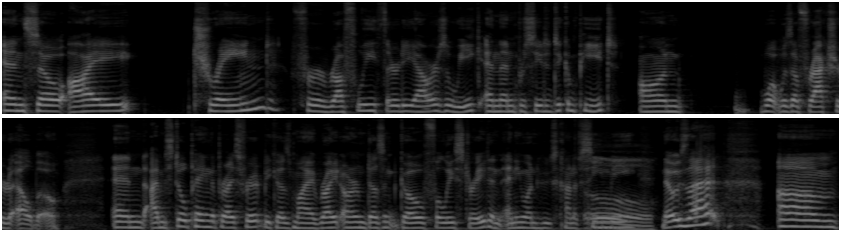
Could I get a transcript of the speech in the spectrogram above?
and so i trained for roughly 30 hours a week and then proceeded to compete on what was a fractured elbow. And I'm still paying the price for it because my right arm doesn't go fully straight, and anyone who's kind of seen Oh. me knows that. Um,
